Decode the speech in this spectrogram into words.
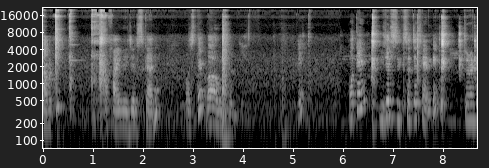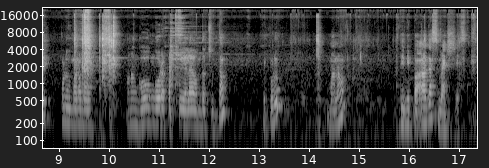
కాబట్టి ఒక ఫైవ్ విజిల్స్ కానీ వస్తే బాగుంటుంది. ఓకే ఓకే విజిల్స్ సిక్స్ వచ్చేసేయండి. చూడండి ఇప్పుడు మనము మనం గోంగూర పప్పు ఎలా ఉందో చూద్దాం. ఇప్పుడు మనం దీన్ని బాగా స్మాష్ చేసుకుందాం.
